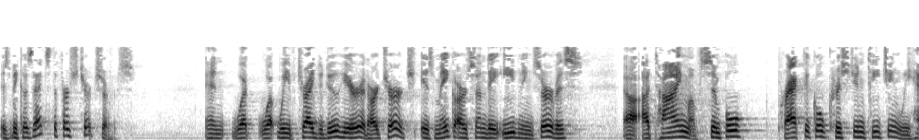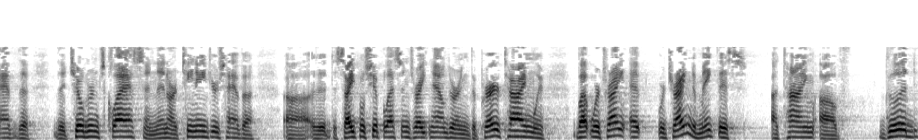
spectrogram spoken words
is because that's the first church service. And what, what we've tried to do here at our church is make our Sunday evening service uh, a time of simple, practical Christian teaching. We have the, the children's class, and then our teenagers have a, uh, discipleship lessons right now during the prayer time. We're, but we're trying, uh, we're trying to make this a time of good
